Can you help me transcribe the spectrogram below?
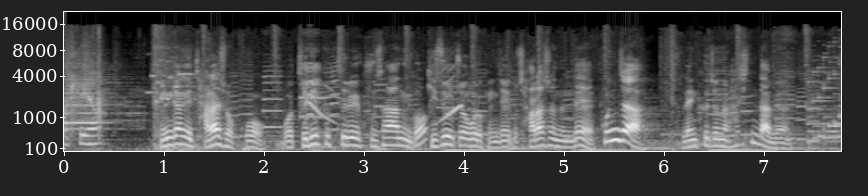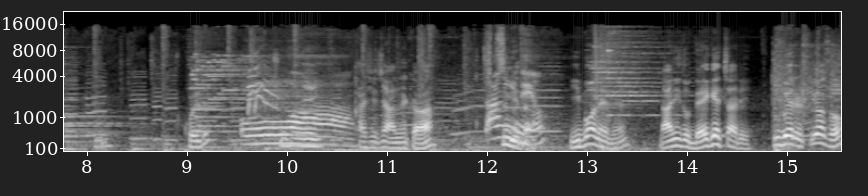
어때요? 굉장히 잘하셨고 뭐 드리프트를 구사하는 거 기술적으로 굉장히 또 잘하셨는데 혼자 랭크전을 하신다면 음, 골드 충분히. 가시지 않을까 짱이네요. 싶습니다. 이번에는 난이도 4개짜리 두 배를 뛰어서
